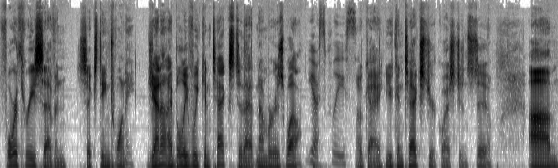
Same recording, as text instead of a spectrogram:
437 1620. Jenna, I believe we can text to that number as well. Yes, please. Okay. You can text your questions too. Um,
